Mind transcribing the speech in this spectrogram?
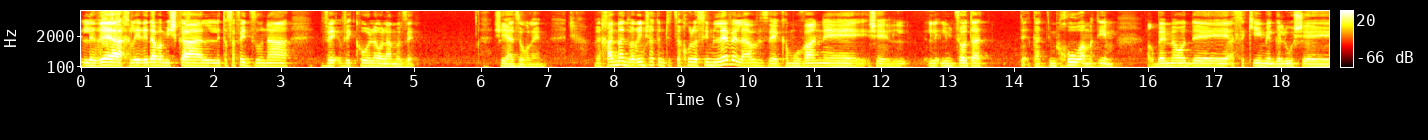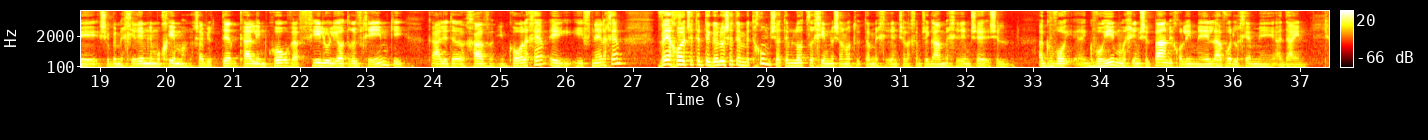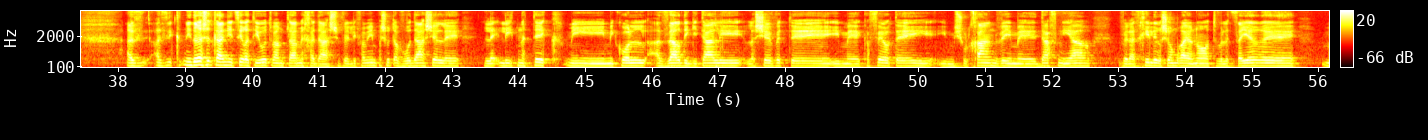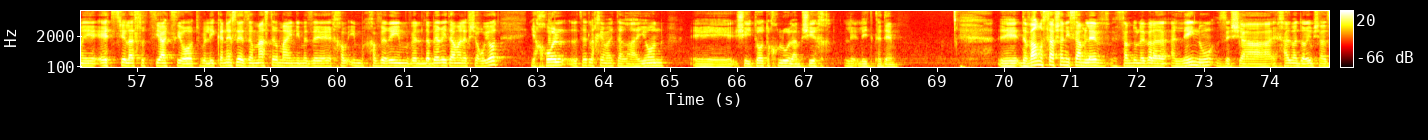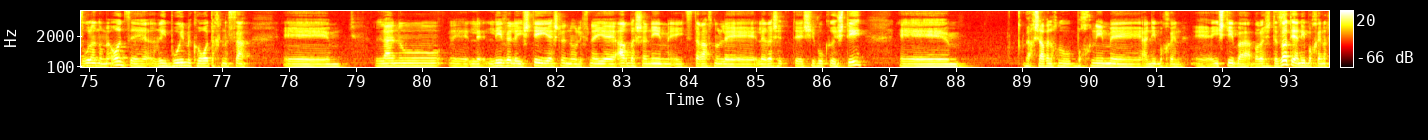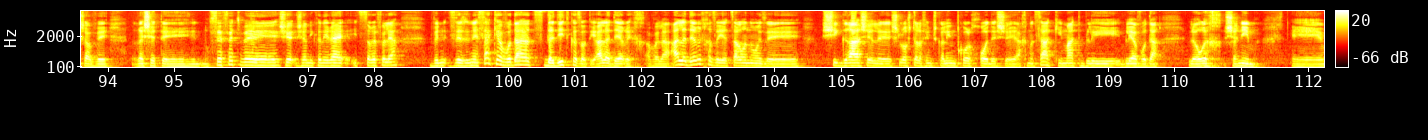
לריח, לירידה במשקל, לתוספי תזונה. ו- וכל העולם הזה, שיעזור להם. ואחד מהדברים שאתם תצטרכו לשים לב אליו זה כמובן אה, של, למצוא את התמחור המתאים. הרבה מאוד uh, עסקים יגלו ש, שבמחירים נמוכים עכשיו יותר קל למכור ואפילו להיות רווחיים, כי קהל יותר רחב ימכור לכם, אה, יפנה אליכם. ויכול להיות שאתם תגלו שאתם בתחום שאתם לא צריכים לשנות את המחירים שלכם, שגם המחירים ש, של הגבוהים, המחירים של פעם, יכולים אה, לעבוד לכם אה, עדיין. אז, אז נדרשת כאן יצירתיות והמצאה מחדש, ולפעמים פשוט עבודה של להתנתק מכל עזר דיגיטלי, לשבת עם קפה או תה, עם שולחן ועם דף נייר, ולהתחיל לרשום רעיונות ולצייר עץ של אסוציאציות ולהיכנס לאיזה mastermind עם, איזה, עם חברים ולדבר איתם על אפשרויות, יכול לתת לכם את הרעיון אה, שאיתו תוכלו להמשיך להתקדם. דבר נוסף שאני שם לב, שמנו לב על, עלינו, זה שאחד מהדברים שעזרו לנו מאוד זה ריבוי מקורות הכנסה. לנו, לי ולאשתי, יש לנו לפני ארבע שנים הצטרפנו ל, לרשת שיווק רשתי. ועכשיו אנחנו בוחנים, אה, אני בוחן, אה, אשתי ברשת הזאת, אני בוחן עכשיו אה, רשת נוספת ש, שאני כנראה אצטרף אליה, וזה נעשה כעבודה צדדית כזאת, על הדרך, אבל על הדרך הזה יצר לנו איזה שגרה של 3,000 שקלים כל חודש הכנסה, כמעט בלי, בלי עבודה, לאורך שנים. אה,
